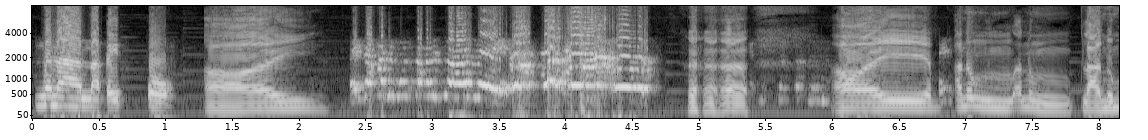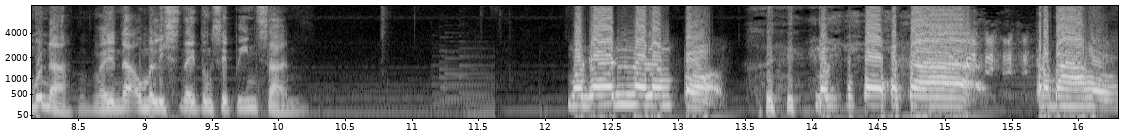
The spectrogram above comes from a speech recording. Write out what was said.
Nananakit po. Ay... Ay, nakalimutan ko sa ano eh. Ay, anong anong plano mo na? Ngayon na umalis na itong si Pinsan. Magano na lang po. Magpo-focus sa trabaho.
